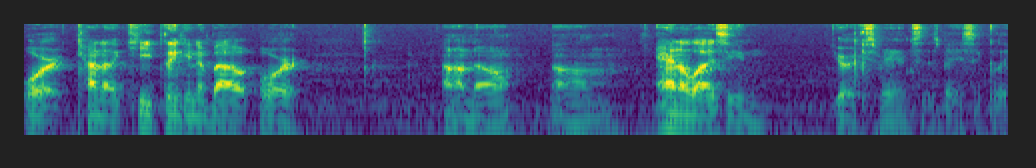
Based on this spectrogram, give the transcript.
or kind of keep thinking about or I don't know, um, analyzing your experiences basically.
